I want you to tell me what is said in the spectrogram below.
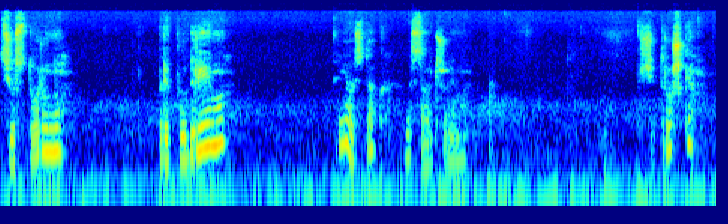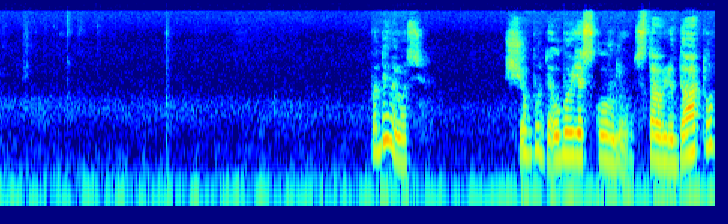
цю сторону припудрюємо і ось так висаджуємо. Ще трошки. Подивимось, що буде. Обов'язково ставлю дату.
